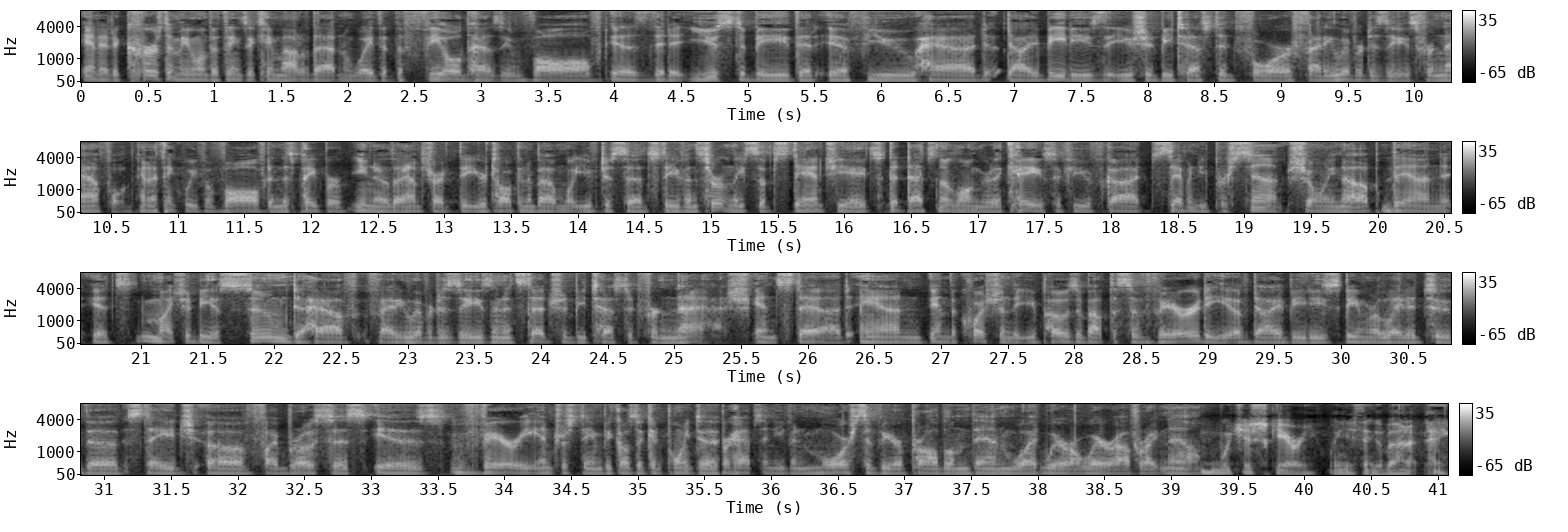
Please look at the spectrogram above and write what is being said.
and it occurs to me one of the things that came out of that in a way that the field has evolved is that it used to be that if you had diabetes, that you should be tested for fatty liver disease, for NAFLD. And I think we've evolved in this paper, you know, the abstract that you're talking about and what you've just said, Stephen, certainly substantiates that that's no longer the case. If you've got 70% showing up, then it's might should be assumed to have fatty liver disease and instead should be tested for NASH instead. And and the question that you pose about the severity of diabetes being related to the stage of fibrosis is very interesting because it could point to perhaps an even more severe problem than what we're aware of right now. Which is scary when you think about it. Hey,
